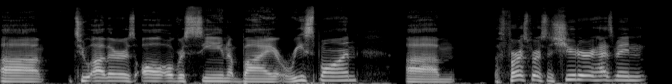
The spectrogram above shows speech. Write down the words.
uh, two others, all overseen by Respawn. Um, the first person shooter has been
